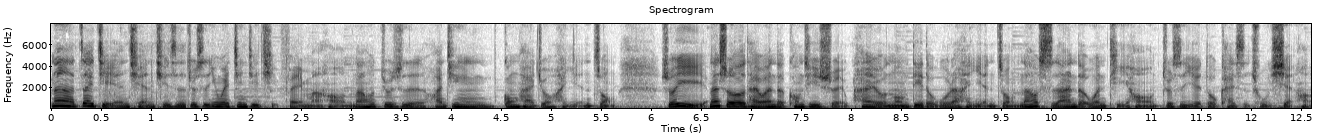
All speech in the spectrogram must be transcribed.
那在解严前，其实就是因为经济起飞嘛哈，然后就是环境公害就很严重，所以那时候台湾的空气、水还有农地的污染很严重，然后食安的问题哈，就是也都开始出现哈。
